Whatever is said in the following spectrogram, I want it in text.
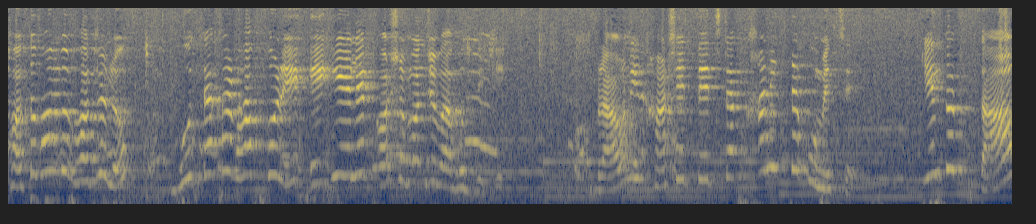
হতভম্ব ভদ্রলোক ভূত দেখার ভাব করে এগিয়ে এলেন অসমঞ্জবাবুর দিকে। ব্রাউনির হাসির তেজটা খানিকটা কমেছে, কিন্তু তাও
